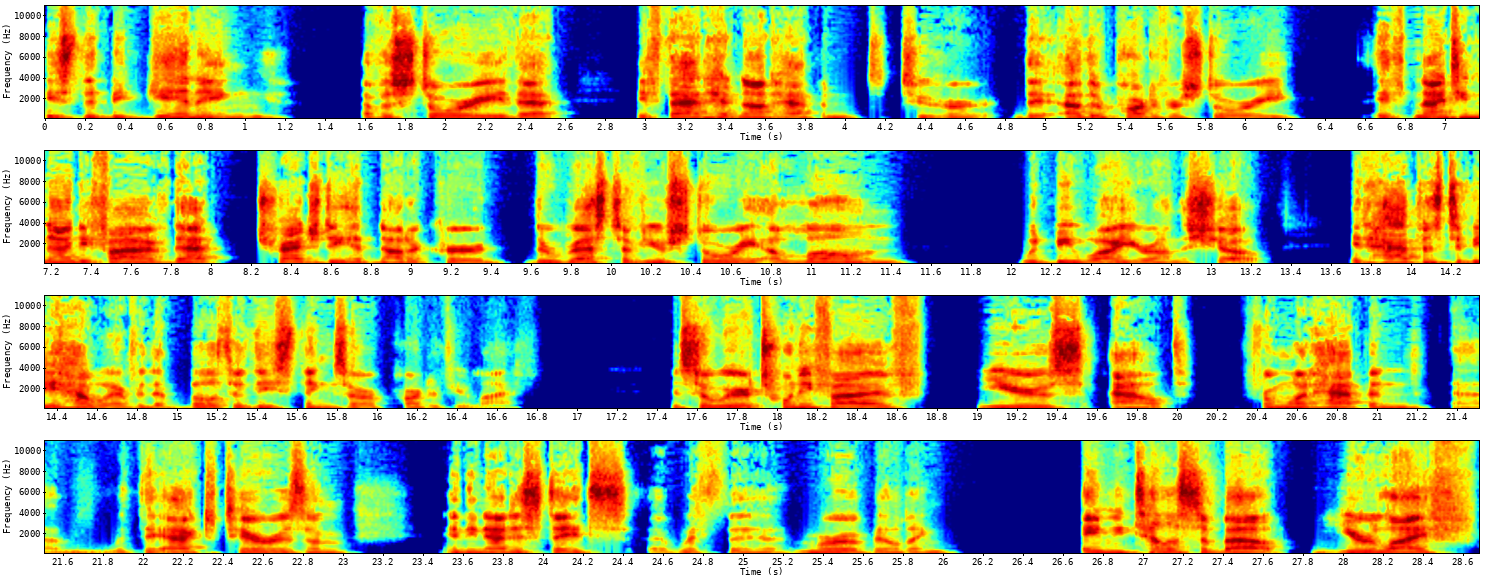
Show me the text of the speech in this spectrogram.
is the beginning of a story that if that had not happened to her, the other part of her story, if 1995, that tragedy had not occurred, the rest of your story alone would be why you're on the show. It happens to be, however, that both of these things are a part of your life. And so we're 25 years out from what happened um, with the act of terrorism in the United States uh, with the Murrah building. Amy, tell us about your life,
